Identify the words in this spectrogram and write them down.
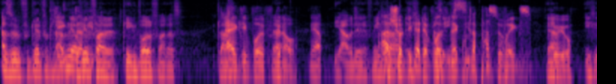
Also für Geld für Gegen ja auf jeden. Fall. Gegen Wolf war das. Klaasen. Äh, gegen Wolf, Ja. genau. Ja. Ja, aber den Elfmeter. Ah, schon wieder ich- der Wolf, also ne? Guter Pass übrigens, ja, Jojo. Ich,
